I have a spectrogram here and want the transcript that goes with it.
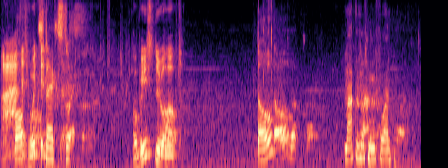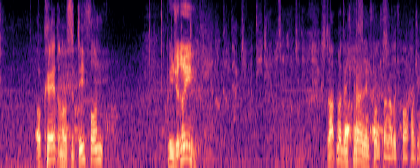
Ah, Wo das wollte ich. du? Wo bist du überhaupt? Da? Markus, was nie fahren. Okay, dann lass ich die von. Bin schon drin. Lad mal den Spieler in den Schwungstand, habe ich Sprachfrage.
